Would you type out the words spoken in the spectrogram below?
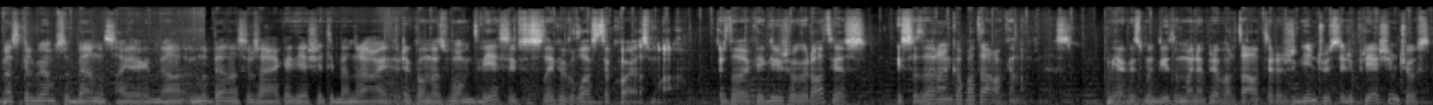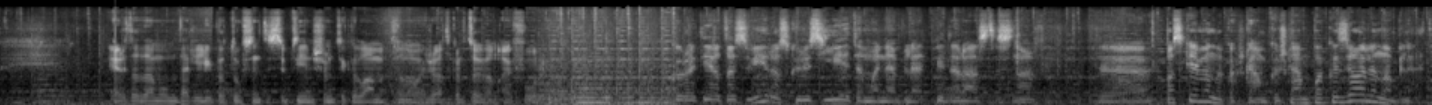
Mes kalbėjom su Benu, sakė, kad ben, nu, Benas ir sakė, kad jie šitai bendrauja. Ir kol mes buvom dviesi, jis visą laiką glostė kojas mano. Ir tada, kai grįžo vairuotojas, jis tada ranką patraukė nuo manęs. Jeigu jis bandytų mane prievartauti ir aš ginčiausi ir priešinčiaus, ir tada mums dar liko 1700 km nuvažiuoti kartu vienoje fūroje. Atėjo tas vyras, kuris lietė mane, blėt, piderastas, na. Paskambino kažkam, kažkam pakaziolino, blėt.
